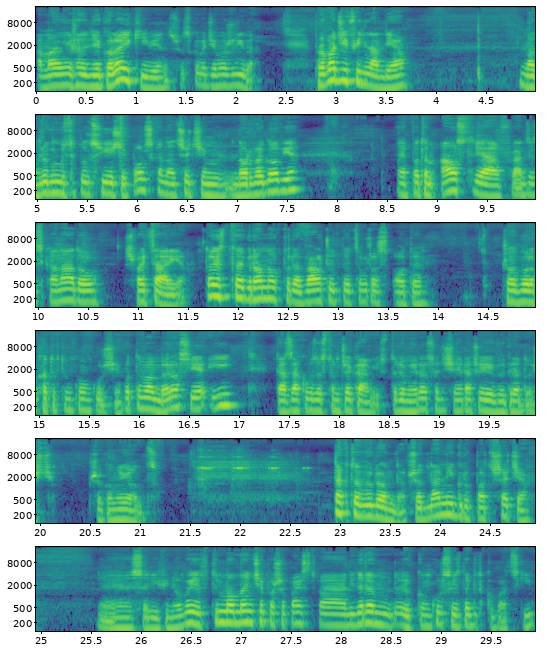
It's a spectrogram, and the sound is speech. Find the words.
a mają jeszcze dwie kolejki, więc wszystko będzie możliwe. Prowadzi Finlandia. Na drugim miejscu plasuje się Polska, na trzecim Norwegowie, e, potem Austria, Francja z Kanadą, Szwajcaria. To jest te grono, które walczy tutaj cały czas o te czołowe lokaty w tym konkursie. Potem mamy Rosję i Kazachów ze Stonczekami, z którymi Rosja dzisiaj raczej wygra dość przekonująco. Tak to wygląda. Przed nami grupa trzecia e, serii finałowej. W tym momencie, proszę Państwa, liderem e, konkursu jest Dawid Kubacki.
